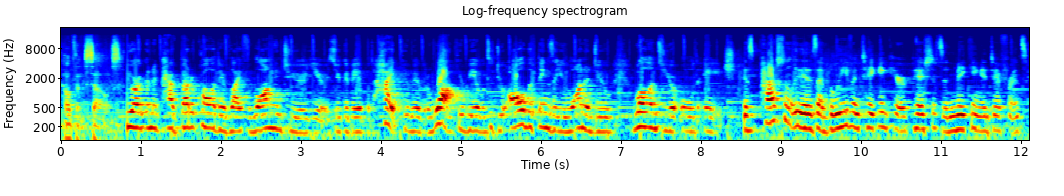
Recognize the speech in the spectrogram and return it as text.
help themselves. You are going to have better quality of life long into your years. You're going to be able to hike, you'll be able to walk, you'll be able to do all the things that you want to do well into your old age. As passionately as I believe in taking care of patients and making a difference,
